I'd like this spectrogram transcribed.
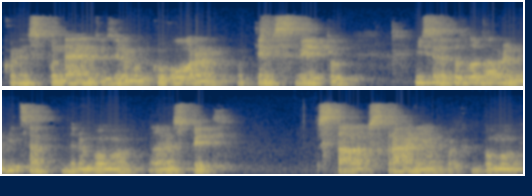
korespondent oziroma odgovoren v tem svetu. Mislim, da je to zelo dobra novica, da ne bomo uh, spet stali ob strani, ampak bomo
